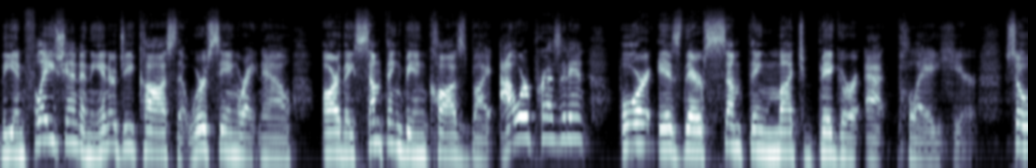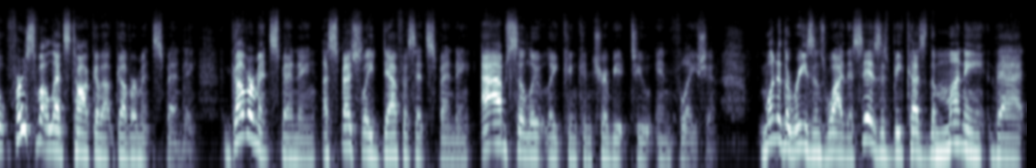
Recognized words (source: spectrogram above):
the inflation and the energy costs that we're seeing right now are they something being caused by our president or is there something much bigger at play here? So, first of all, let's talk about government spending. Government spending, especially deficit spending, absolutely can contribute to inflation one of the reasons why this is is because the money that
